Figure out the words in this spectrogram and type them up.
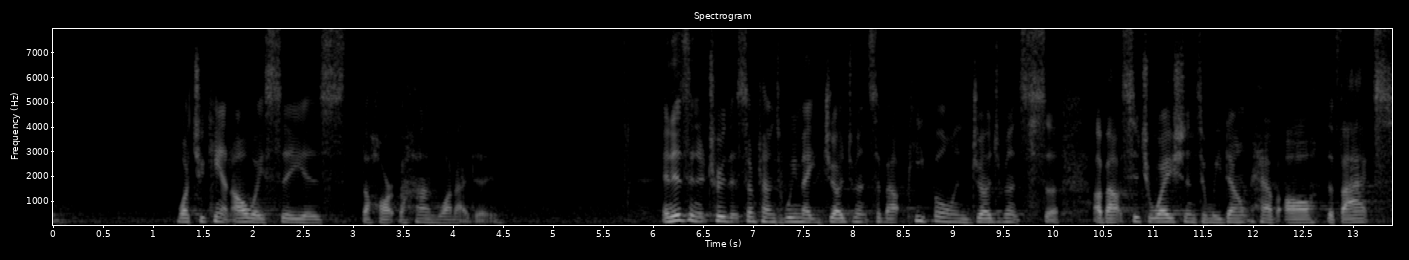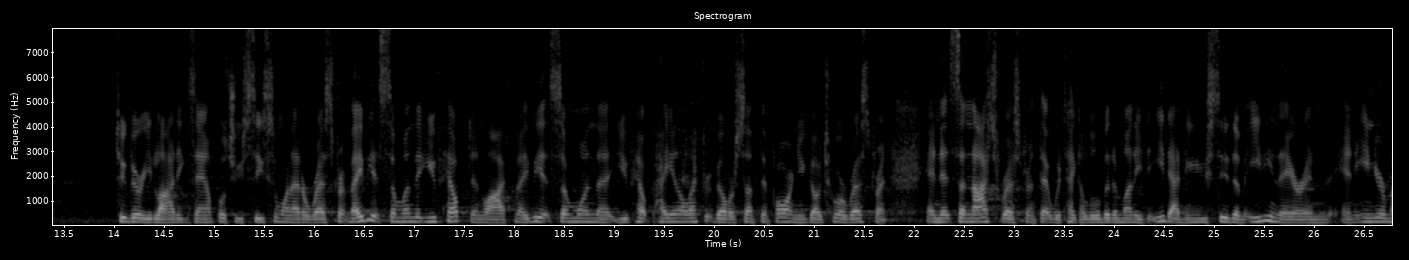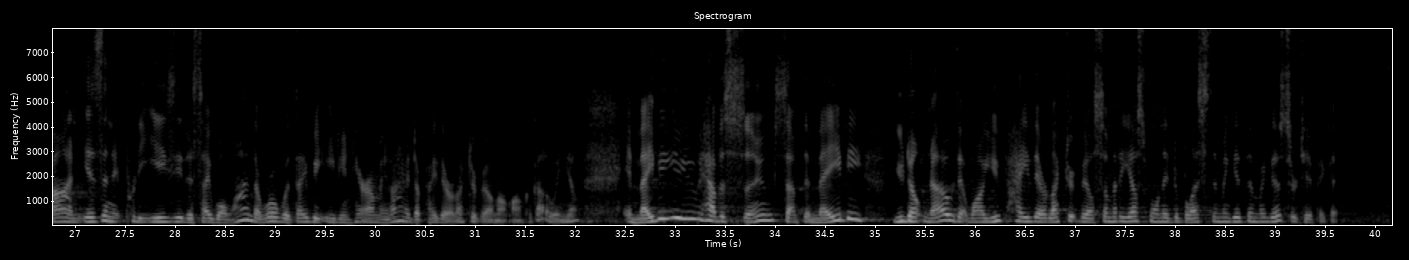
What you can't always see is the heart behind what I do. And isn't it true that sometimes we make judgments about people and judgments uh, about situations and we don't have all the facts? Two very light examples. You see someone at a restaurant. Maybe it's someone that you've helped in life. Maybe it's someone that you've helped pay an electric bill or something for, and you go to a restaurant, and it's a nice restaurant that would take a little bit of money to eat at, and you see them eating there, and, and in your mind, isn't it pretty easy to say, well, why in the world would they be eating here? I mean, I had to pay their electric bill not long ago, and you know, and maybe you have assumed something. Maybe you don't know that while you pay their electric bill, somebody else wanted to bless them and give them a gift certificate.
